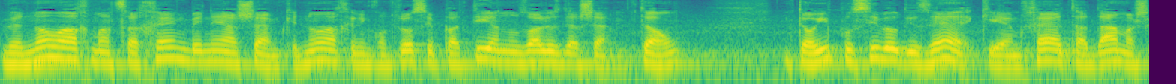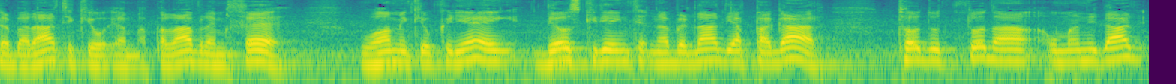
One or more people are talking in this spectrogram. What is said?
Matzachen Hashem, que Noach encontrou simpatia nos olhos de Hashem. Então, então é impossível dizer que Emchet Adam Asher Barati, que a palavra Emchet, o homem que eu criei, Deus queria, na verdade, apagar todo, toda a humanidade.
